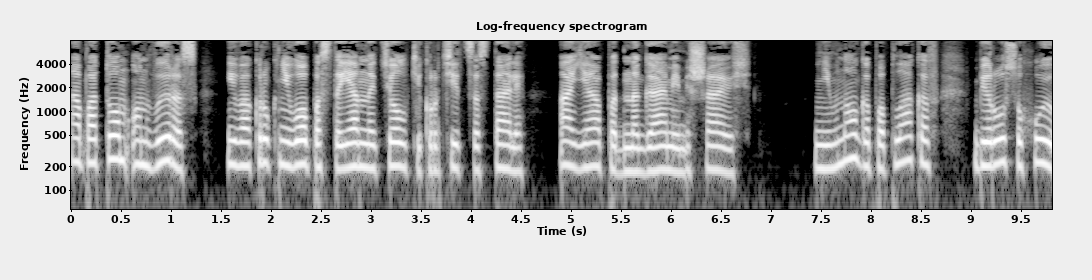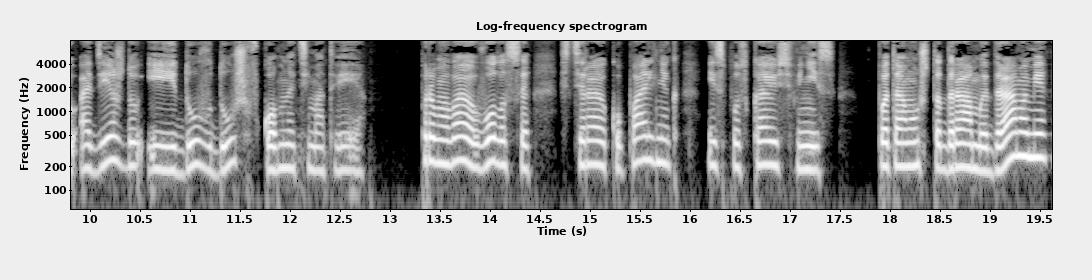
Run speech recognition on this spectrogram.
А потом он вырос — и вокруг него постоянно тёлки крутиться стали, а я под ногами мешаюсь. Немного поплакав, беру сухую одежду и иду в душ в комнате Матвея. Промываю волосы, стираю купальник и спускаюсь вниз, потому что драмы драмами,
